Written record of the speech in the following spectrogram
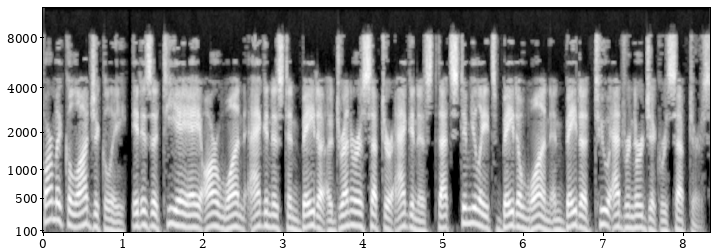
Pharmacologically, it is a TAAR1 agonist and beta-adrenoreceptor agonist that stimulates beta-1 and beta-2 adrenergic receptors.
